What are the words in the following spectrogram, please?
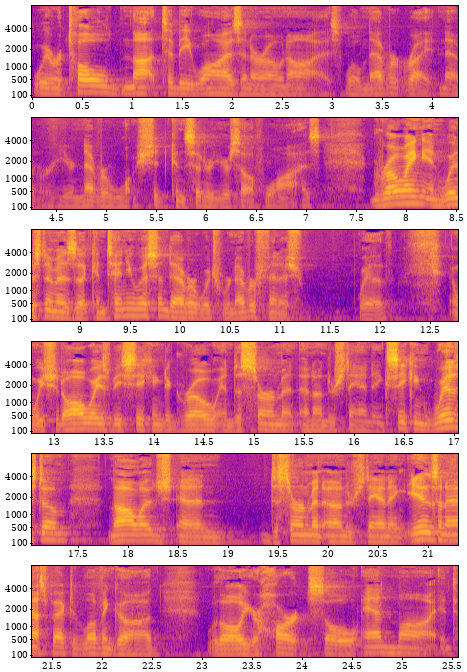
We were told not to be wise in our own eyes. Well, never, right, never. You never should consider yourself wise. Growing in wisdom is a continuous endeavor which we're never finished with, and we should always be seeking to grow in discernment and understanding. Seeking wisdom, knowledge, and discernment and understanding is an aspect of loving God with all your heart, soul, and mind.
